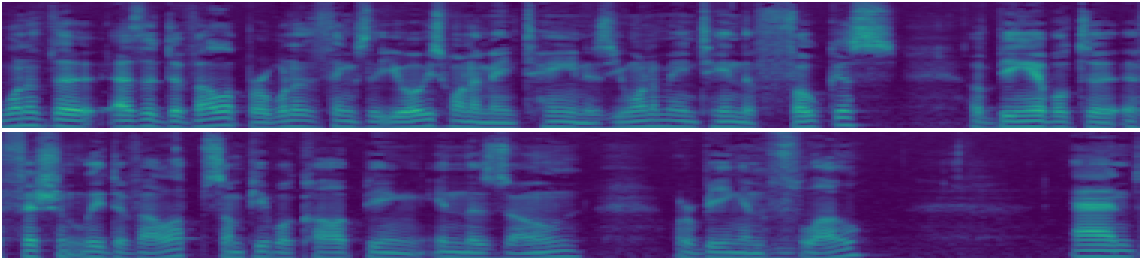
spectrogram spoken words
one of the, as a developer, one of the things that you always want to maintain is you want to maintain the focus of being able to efficiently develop. Some people call it being in the zone or being in mm-hmm. flow. And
